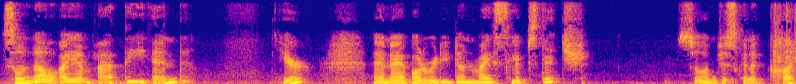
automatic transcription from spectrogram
So now I am at the end here and I've already done my slip stitch. So I'm just gonna cut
